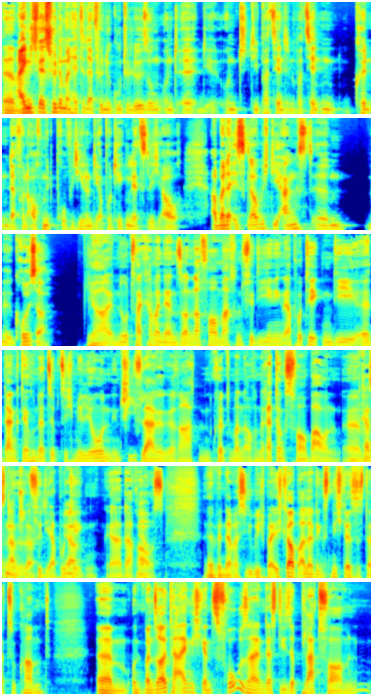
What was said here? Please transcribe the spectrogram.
Ähm, Eigentlich wäre es schöner, man hätte dafür eine gute Lösung und, äh, die, und die Patientinnen und Patienten könnten davon auch mit profitieren und die Apotheken letztlich auch. Aber da ist, glaube ich, die Angst ähm, größer. Ja, im Notfall kann man ja einen Sonderfonds machen für diejenigen Apotheken, die äh, dank der 170 Millionen in Schieflage geraten, könnte man auch einen Rettungsfonds bauen ähm, Kassenabschlag. für die Apotheken, ja, ja daraus, ja. Äh, wenn da was übrig bleibt. Ich glaube allerdings nicht, dass es dazu kommt. Ähm, und man sollte eigentlich ganz froh sein, dass diese Plattformen,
